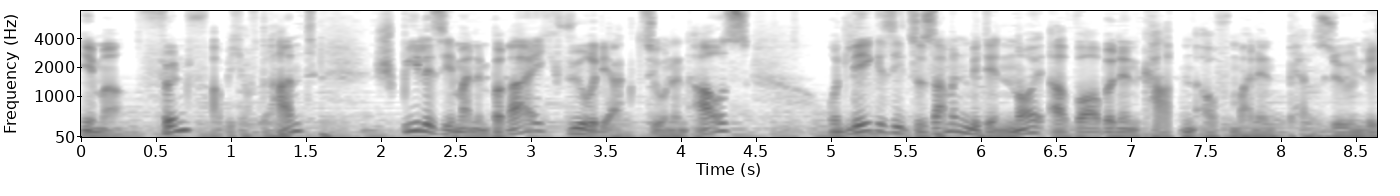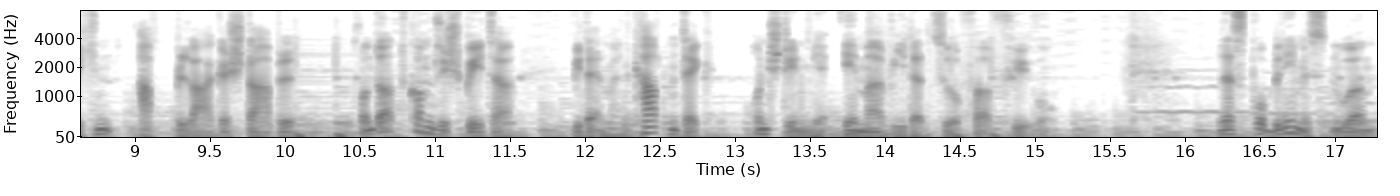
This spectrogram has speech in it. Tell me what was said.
Immer fünf habe ich auf der Hand, spiele sie in meinem Bereich, führe die Aktionen aus und lege sie zusammen mit den neu erworbenen Karten auf meinen persönlichen Ablagestapel. Von dort kommen sie später wieder in mein Kartendeck und stehen mir immer wieder zur Verfügung. Das Problem ist nur,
